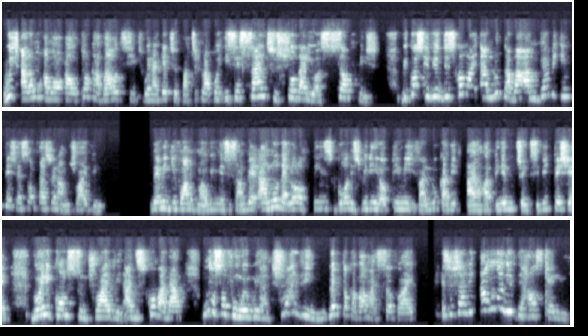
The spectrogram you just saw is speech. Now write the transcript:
which I don't, I'll, I'll, talk about it when I get to a particular point. It's a sign to show that you are selfish. Because if you discover, I looked about, I'm very impatient sometimes when I'm driving. Let me give one of my weaknesses. I'm very, I know that a lot of things God is really helping me. If I look at it, I have been able to exhibit patience. But when it comes to driving, I discover that most often when we are driving, let me talk about myself, right? Especially, I want to leave the house early.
